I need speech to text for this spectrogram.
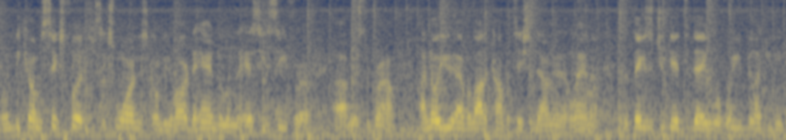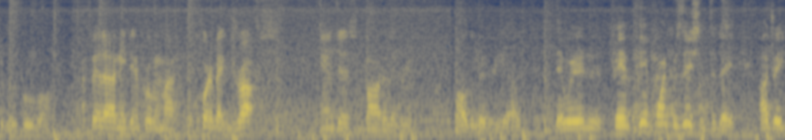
When he becomes six foot, six one, it's going to be hard to handle in the SEC for uh, Mr. Brown. I know you have a lot of competition down in Atlanta. The things that you did today, what, what do you feel like you need to improve on? I feel that I need to improve on my quarterback drops and just ball delivery. Ball delivery, yeah. They were in pin, pinpoint position today. Andre,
